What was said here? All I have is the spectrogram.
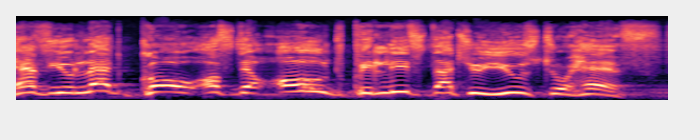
Have you let go of the old beliefs that you used to have?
